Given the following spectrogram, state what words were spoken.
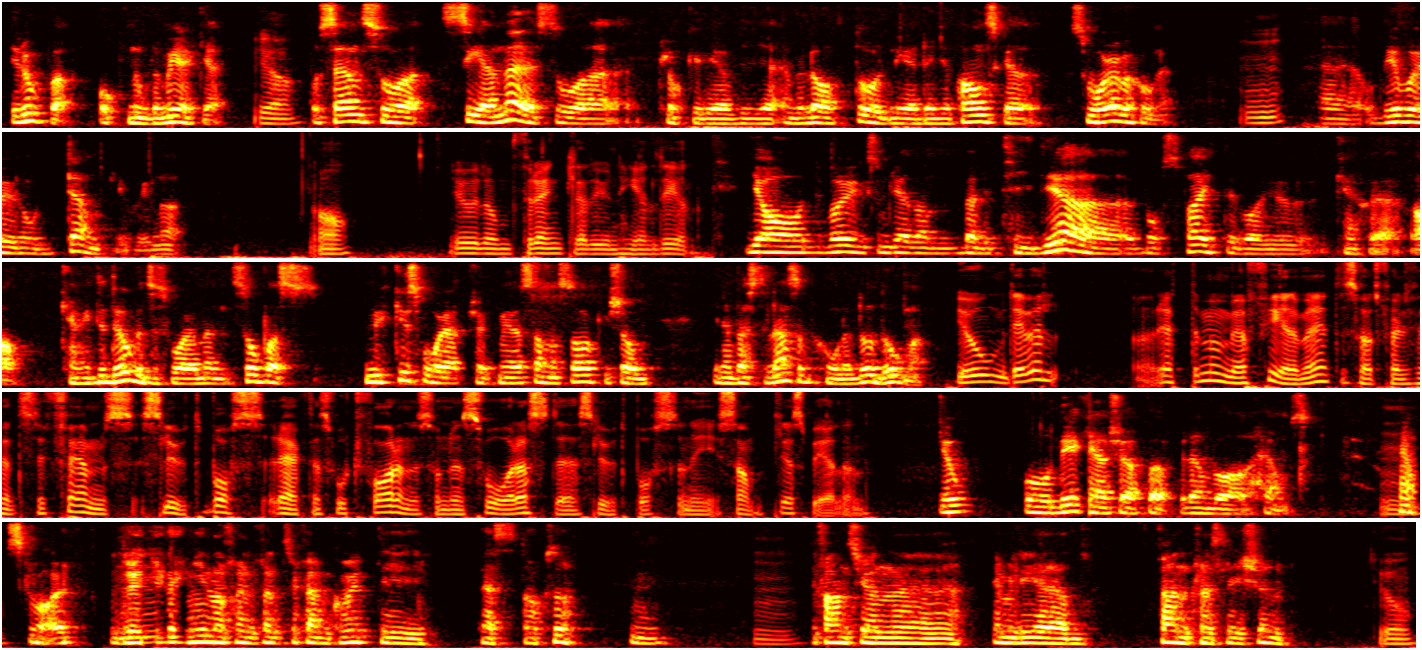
Europa och Nordamerika. Ja. Och sen så senare så plockade jag via emulator ner den japanska svåra versionen. Mm. Eh, och det var ju en ordentlig skillnad. Ja. Jo, de förenklade ju en hel del. Ja, det var ju liksom redan väldigt tidiga bossfighter var ju kanske, ja, kanske inte dubbelt så svåra men så pass mycket svårare att försöka göra samma saker som i den västerländska versionen, då dog man. Jo, men det är väl Rätta mig om jag har fel, men det är inte så att Final Fantasy 5s slutboss räknas fortfarande som den svåraste slutbossen i samtliga spelen? Jo, och det kan jag köpa för den var hemsk. Mm. Hemsk var det. Det dröjde länge innan Final Fantasy 5 kom ut i väst också. Mm. Mm. Det fanns ju en uh, emulerad fan translation. Jo.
